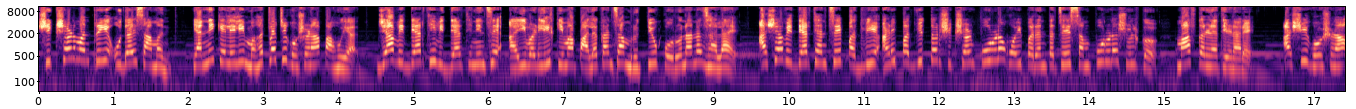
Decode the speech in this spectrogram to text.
शिक्षण मंत्री उदय सामंत यांनी केलेली महत्वाची घोषणा पाहूयात. ज्या विद्यार्थी विद्यार्थिनींचे आई वडील किंवा पालकांचा मृत्यू कोरोनानं झालाय अशा विद्यार्थ्यांचे पदवी आणि पदव्युत्तर शिक्षण पूर्ण होईपर्यंतचे संपूर्ण शुल्क माफ करण्यात येणार आहे. अशी घोषणा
